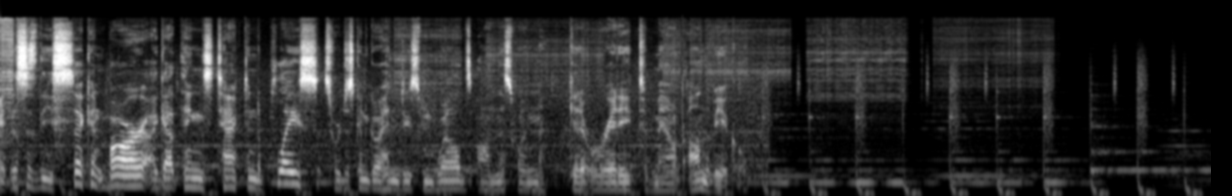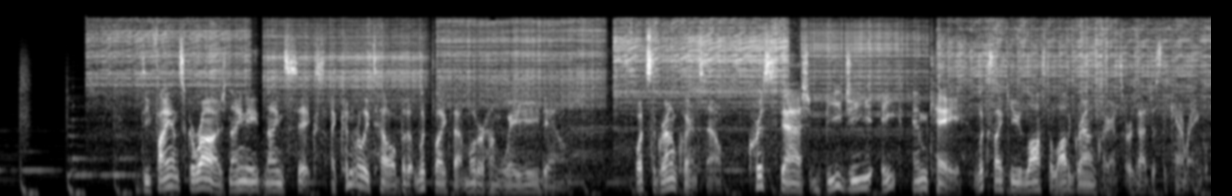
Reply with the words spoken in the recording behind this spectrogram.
Right, this is the second bar. I got things tacked into place, so we're just gonna go ahead and do some welds on this one, get it ready to mount on the vehicle. Defiance Garage 9896. I couldn't really tell, but it looked like that motor hung way down. What's the ground clearance now? Chris-BG8MK. Looks like you lost a lot of ground clearance, or is that just the camera angle?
